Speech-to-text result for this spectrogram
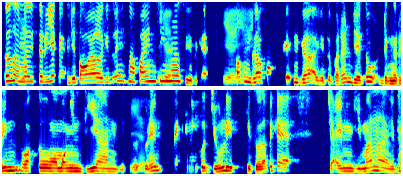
Terus sama yeah. istrinya kayak di toel gitu, eh ngapain sih yeah. mas? Gitu kayak, yeah, oh yeah, enggak yeah. kok, enggak gitu. Padahal dia tuh dengerin waktu ngomongin Dian gitu. Yeah. Sebenarnya pengen ikut julid gitu, tapi kayak Jaim gimana gitu.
